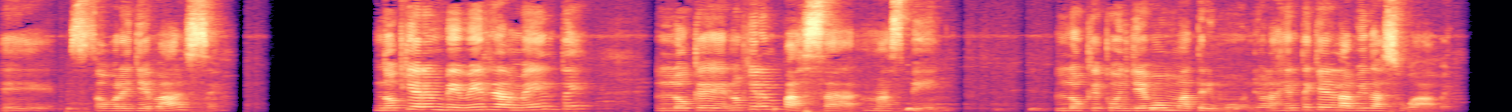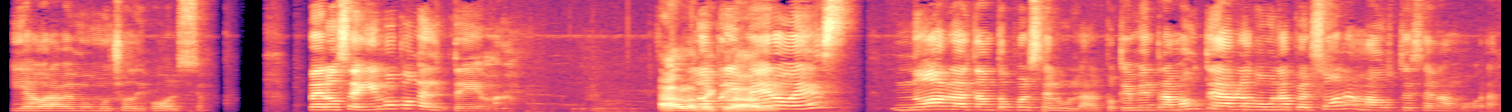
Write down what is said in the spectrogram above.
eh, sobrellevarse. No quieren vivir realmente lo que, no quieren pasar más bien lo que conlleva un matrimonio. La gente quiere la vida suave y ahora vemos mucho divorcio. Pero seguimos con el tema. Háblame Lo primero es no hablar tanto por celular, porque mientras más usted habla con una persona, más usted se enamora.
